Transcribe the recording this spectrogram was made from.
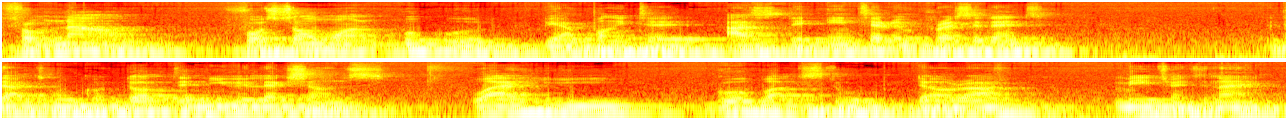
from now for someone who could be appointed as the interim president that will conduct the new elections while he go back to Daura May 29.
